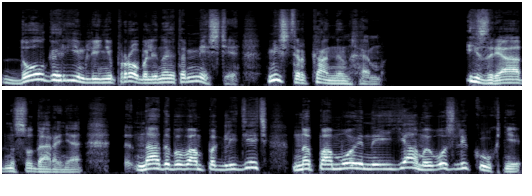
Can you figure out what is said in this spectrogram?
Долго римляне пробыли на этом месте, мистер Канненхэм?» «Изрядно, сударыня. Надо бы вам поглядеть на помойные ямы возле кухни.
